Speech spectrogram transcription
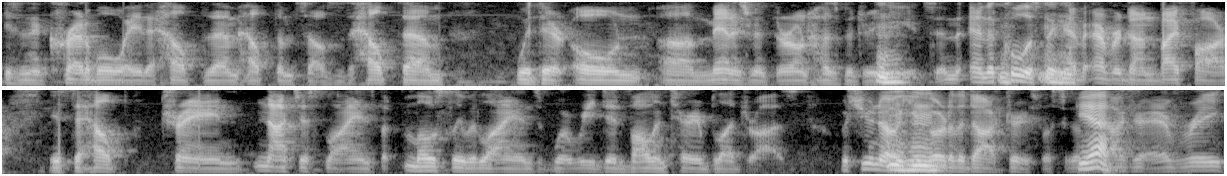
is an incredible way to help them help themselves, is to help them with their own um, management, their own husbandry Mhm. needs. And and the coolest thing Mhm. I've ever done by far is to help train not just lions, but mostly with lions, where we did voluntary blood draws. Which you know, you Mhm. go to the doctor. You're supposed to go Yeah. to the doctor every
